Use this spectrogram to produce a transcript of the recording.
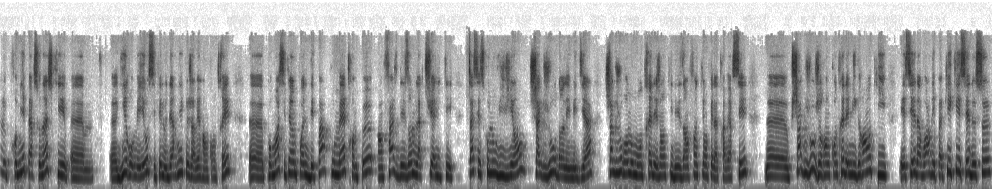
Le premier personnage qui est euh, euh, Guy Roméo, c'était le dernier que j'avais rencontré. Euh, pour moi, c'était un point de départ pour mettre un peu en face des hommes l'actualité. Ça, c'est ce que nous vivions chaque jour dans les médias. Chaque jour, on nous montrait des gens qui, des enfants qui ont fait la traversée. Euh, chaque jour, je rencontrais des migrants qui essayaient d'avoir des papiers, qui essayaient de se,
